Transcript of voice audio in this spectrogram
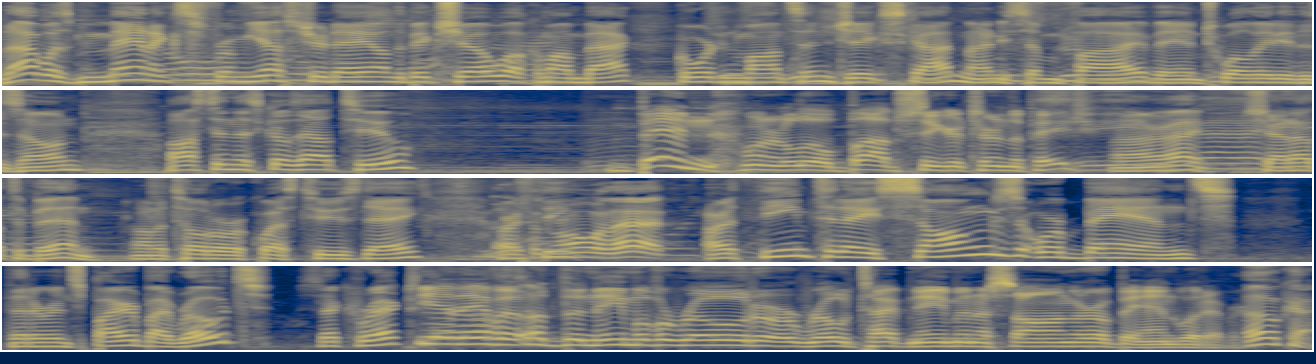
That was Mannix from yesterday on the big show. Welcome on back. Gordon Monson, Jake Scott, 97.5 and 1280 The Zone. Austin, this goes out to? Ben wanted a little Bob Seger turn the page. All right. Shout out to Ben on a Total Request Tuesday. Nothing wrong with that. Our theme today songs or bands that are inspired by roads? Is that correct? Yeah, they have a, a, the name of a road or a road type name in a song or a band, whatever. Okay.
